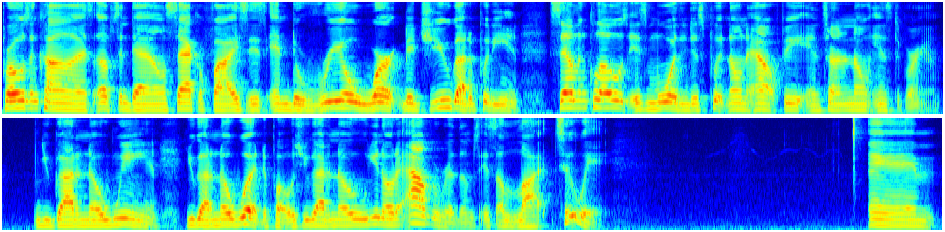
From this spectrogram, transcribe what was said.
pros and cons, ups and downs, sacrifices, and the real work that you got to put in. Selling clothes is more than just putting on the outfit and turning on Instagram. You got to know when. You got to know what to post. You got to know, you know, the algorithms. It's a lot to it. And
